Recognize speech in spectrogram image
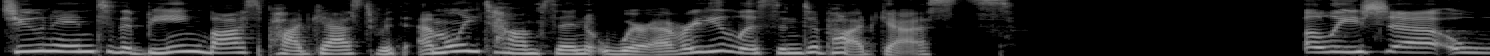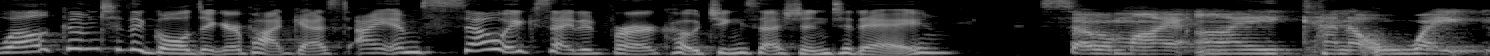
Tune in to the Being Boss podcast with Emily Thompson wherever you listen to podcasts. Eleshia, welcome to the Goal Digger podcast. I am so excited for our coaching session today. So am I. I cannot wait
